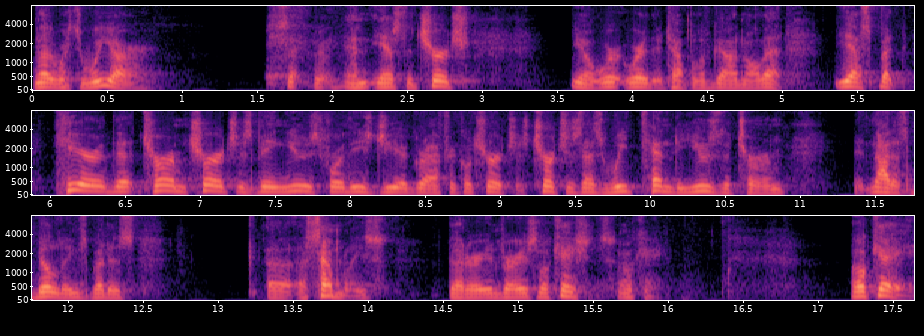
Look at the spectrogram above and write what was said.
In other words, we are. And yes, the church you know, we're, we're the temple of God and all that. Yes, but here the term church is being used for these geographical churches. Churches, as we tend to use the term, not as buildings, but as uh, assemblies that are in various locations. Okay. Okay,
